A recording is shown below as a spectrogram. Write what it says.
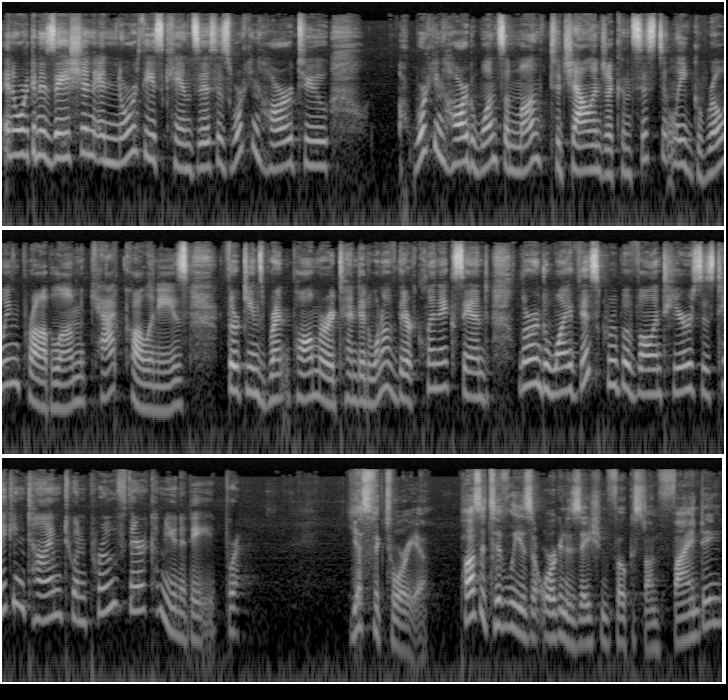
An organization in Northeast Kansas is working hard to working hard once a month to challenge a consistently growing problem, cat colonies. 13's Brent Palmer attended one of their clinics and learned why this group of volunteers is taking time to improve their community. Brent. Yes, Victoria. Pawsitively is an organization focused on finding,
